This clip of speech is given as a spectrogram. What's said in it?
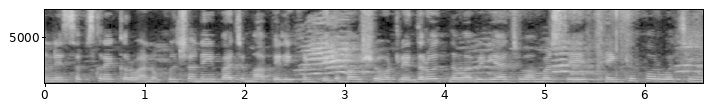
અને સબસ્ક્રાઈબ કરવાનું ભૂલશો નહીં. બાજુમાં આપેલી ઘંટી દબાવશો એટલે દરરોજ નવા વીડિયો જોવા મળશે. થેન્ક યુ ફોર વોચિંગ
